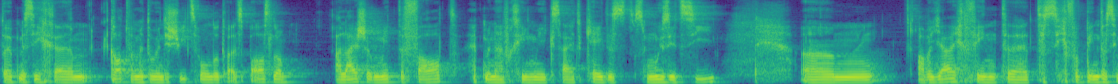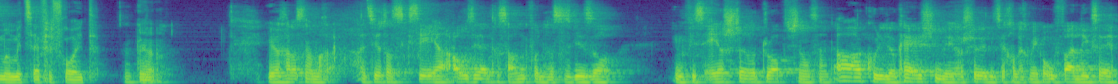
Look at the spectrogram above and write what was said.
Da hat man sich, ähm, gerade wenn man hier in der Schweiz wohnt oder als Basler, allein schon mit der Fahrt, hat man einfach irgendwie gesagt, okay, das, das muss jetzt sein. Ähm, aber ja, ich finde, äh, dass ich verbinde das immer mit sehr viel Freude. Ja. Ja, ich habe das nämlich, als ich das gesehen habe, auch sehr interessant gefunden, dass das wie so irgendwie das erste was droppt ist dann sagt, ah, coole Location, mega schön, sicherlich mega aufwendig gesehen.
